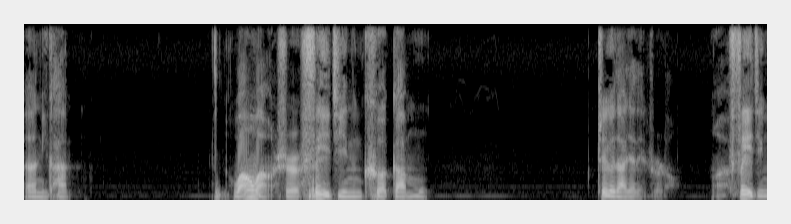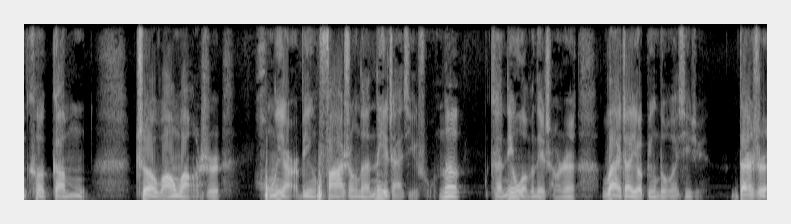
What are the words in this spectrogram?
呃，你看，往往是肺金克肝木，这个大家得知道啊。肺金克肝木，这往往是红眼病发生的内在基础。那肯定我们得承认，外在有病毒和细菌，但是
